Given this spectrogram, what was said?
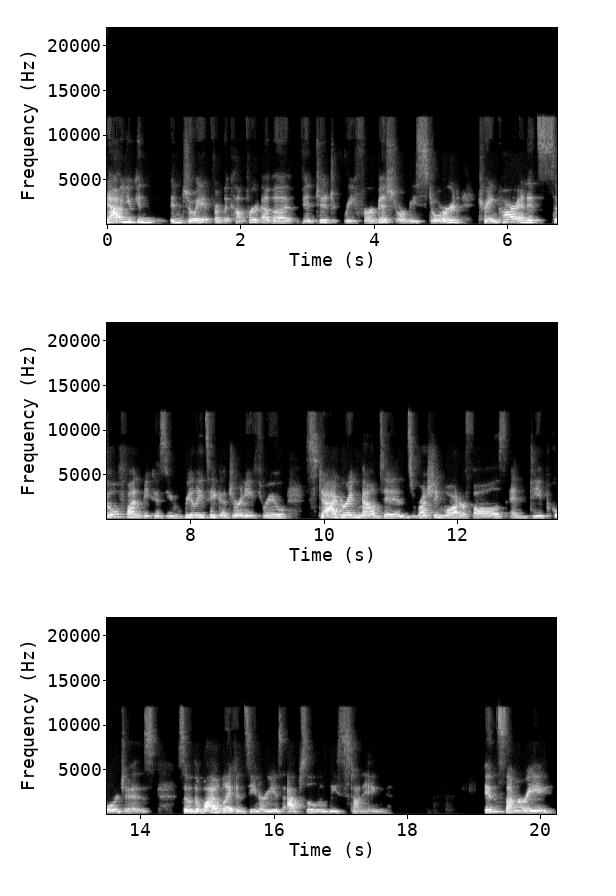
Now you can enjoy it from the comfort of a vintage refurbished or restored train car. And it's so fun because you really take a journey through staggering mountains, rushing waterfalls, and deep gorges. So the wildlife and scenery is absolutely stunning. In summary,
